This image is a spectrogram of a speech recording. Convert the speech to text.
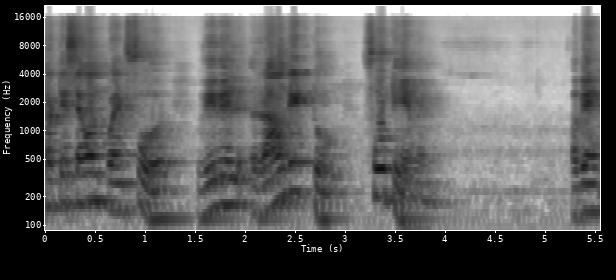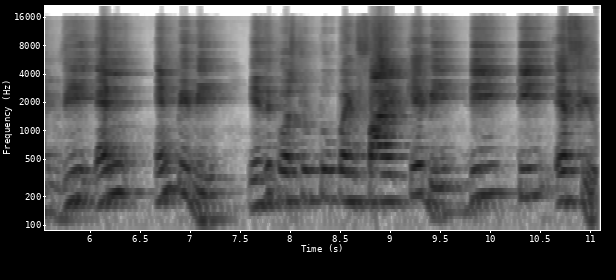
37.4 we will round it to 40 mm. Again VN NPB is equals to 2.5 kb DTFU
